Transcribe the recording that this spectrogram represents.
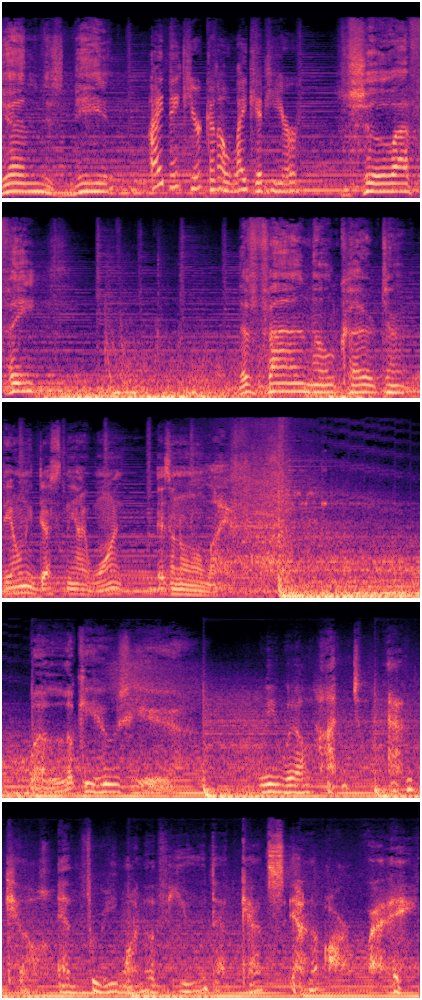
The end is near, I think you're gonna like it here. so I face the final curtain. The only destiny I want is a normal life. Well, looky who's here. We will hunt and kill every one of you that gets in our way.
